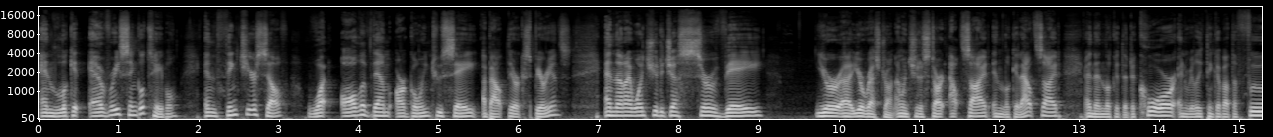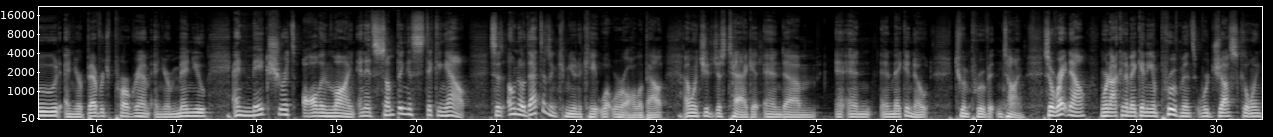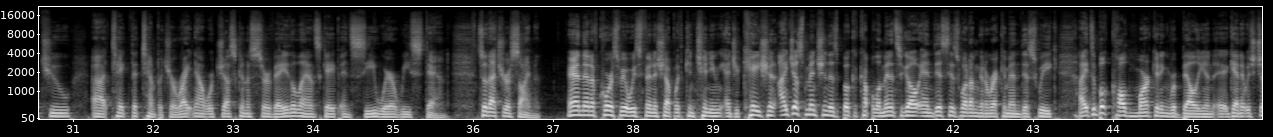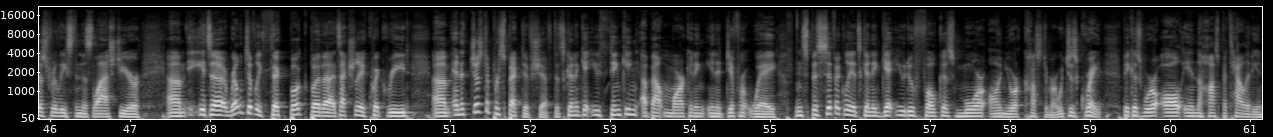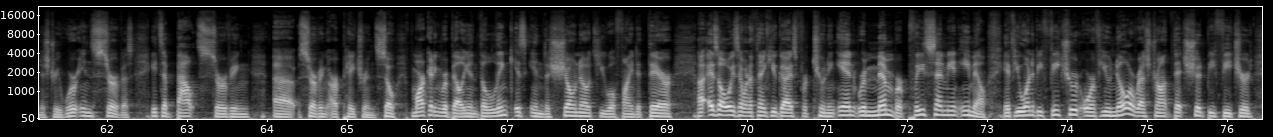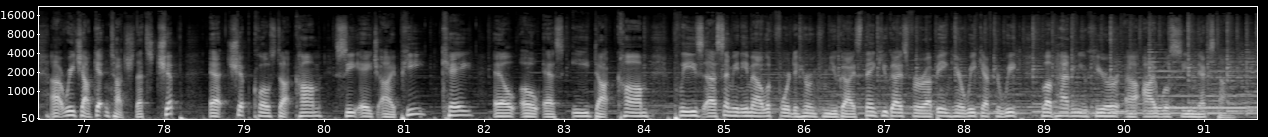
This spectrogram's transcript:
and look at every single table and think to yourself what all of them are going to say about their experience. And then I want you to just survey your uh, your restaurant. I want you to start outside and look at outside, and then look at the decor and really think about the food and your beverage program and your menu, and make sure it's all in line. And if something is sticking out, says, "Oh no, that doesn't communicate what we're all about," I want you to just tag it and um, and and make a note to improve it in time. So right now we're not going to make any improvements. We're just going to uh, take the temperature. Right now we're just going to survey the landscape and see where we stand. So that's your assignment. And then, of course, we always finish up with continuing education. I just mentioned this book a couple of minutes ago, and this is what I'm going to recommend this week. Uh, it's a book called Marketing Rebellion. Again, it was just released in this last year. Um, it's a relatively thick book, but uh, it's actually a quick read, um, and it's just a perspective shift. It's going to get you thinking about marketing in a different way, and specifically, it's going to get you to focus more on your customer, which is great because we're all in the hospitality industry. We're in service. It's about serving, uh, serving our patrons. So, Marketing Rebellion. The link is in the show notes. You will find it there. Uh, as always, I want to thank you guys for tuning in. Remember, please send me an email if you want to be featured or if you know a restaurant that should be featured. Uh, reach out, get in touch. That's chip at chipklose.com, C H I P K L O S E.com. Please uh, send me an email. I look forward to hearing from you guys. Thank you guys for uh, being here week after week. Love having you here. Uh, I will see you next time.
